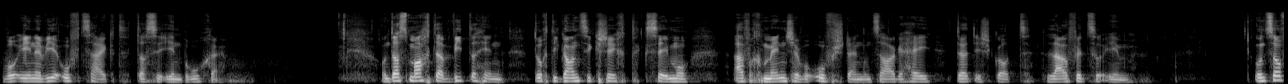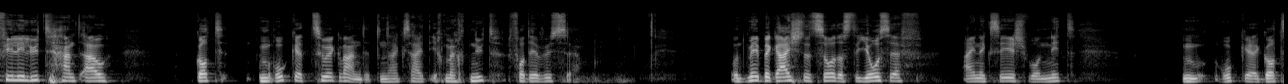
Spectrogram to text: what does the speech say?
wo ihnen wie aufzeigt, dass sie ihn brauchen. Und das macht er weiterhin. Durch die ganze Geschichte sehen wir, einfach Menschen, die aufstehen und sagen, hey, dort ist Gott, laufe zu ihm. Und so viele Leute haben auch Gott im Rücken zugewendet und haben gesagt, ich möchte nichts von dir wissen. Und mir begeistert so, dass der Josef einer war, der nicht im Rücken Gott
